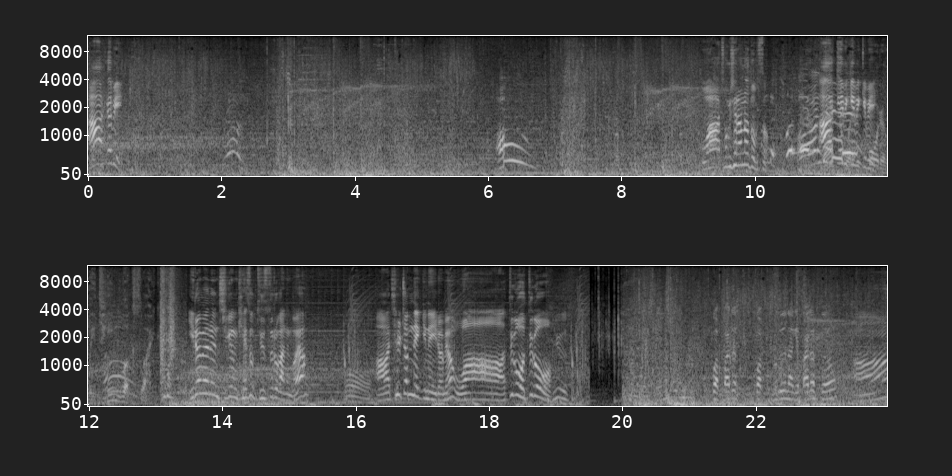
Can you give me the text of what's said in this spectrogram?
아 까비 아우. 와 정신 하나도 없어 아 깨비 깨비 깨비. 이러면은 지금 계속 듀스로 가는 거야? 어. 아 7점 내기네 이러면 와 뜨거워 뜨거워 듀스. 꽉 빠졌. 꽉 부든하게 빠졌어. 아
